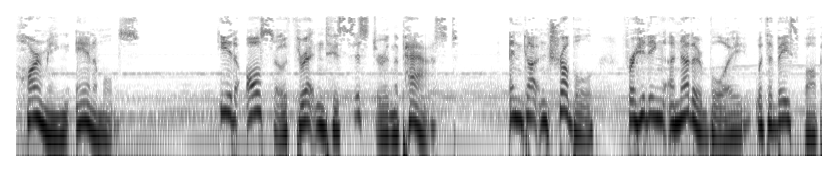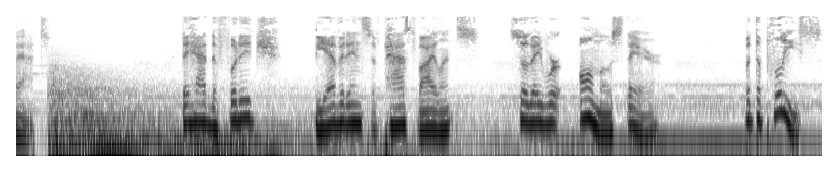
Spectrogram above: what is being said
harming animals. He had also threatened his sister in the past and got in trouble for hitting another boy with a baseball bat. They had the footage, the evidence of past violence, so they were almost there. But the police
